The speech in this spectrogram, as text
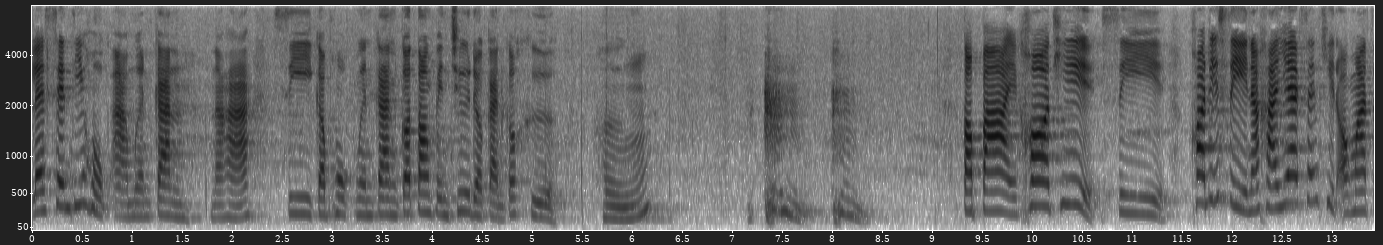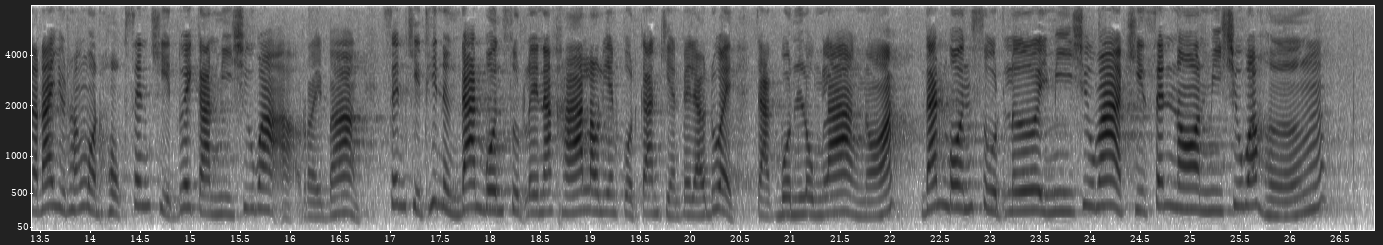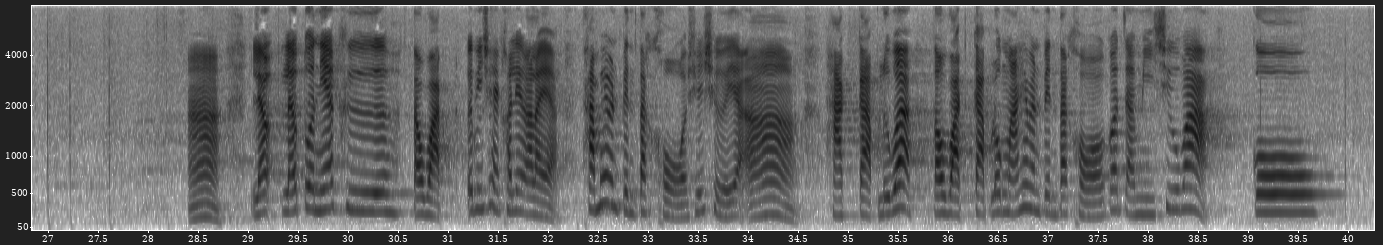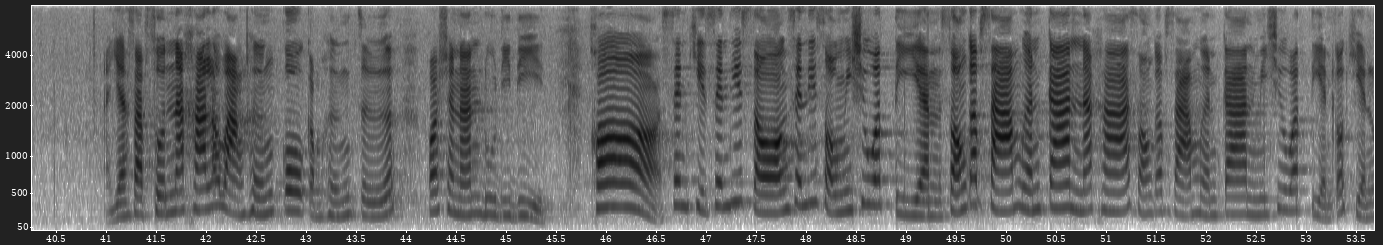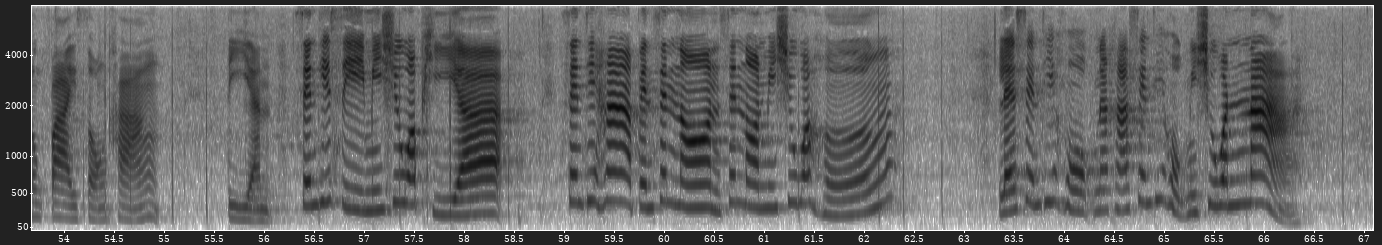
และเส้นที่ 6 อ่าเหมือนกันนะคะ4กับ 6 เหมือนกันก็ต้องเป็นชื่อเดียวกันก็คือ เหิง ต่อไปข้อทีสี่4 ข้อทีสี่ 4 นะคะ แยกเส้นขีดออกมาจะได้อยู่ทั้งหมด 6 เส้นขีดด้วยกันมีชื่อว่าอะไรบ้าง เส้นขีดที่ 1 ด้านบนสุดเลยนะคะ เราเรียนกฎการเขียนไปแล้วด้วย จากบนลงล่างเนาะด้านบนสุดเลยมีชื่อว่าขีดเส้นนอน มีชื่อว่าเหิงอ่าแล้วแล้วตัวนี้คือตวัดเอ้ยไม่ใช่เขาเรียกอะไรอะ่ะทำให้มันเป็นตะขอเฉยๆอะอ่าหักกลับหรือว่าตวัดกลับลงมาให้มันเป็นตะขอก็จะมีชื่อว่า โก อย่าสับสนนะคะ ระหว่างเหิงโกกับเหิงจือ เพราะฉะนั้นดูดีๆ ข้อเส้นขีดเส้นที่สองเส้นที่สองมีชื่อว่าเตียนสองกับสามเหมือนกันนะคะสองกับสามเหมือนกัน มีชื่อว่าเตียนก็เขียนลงไปสองครั้ง เตียน เส้นที่สี่มีชื่อว่าเพีย เส้นที่ห้าเป็นเส้นนอน เส้นนอนมีชื่อว่าเหิงและเส้นที่หกนะคะ เส้นที่หกมีชื่อว่าหน้า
